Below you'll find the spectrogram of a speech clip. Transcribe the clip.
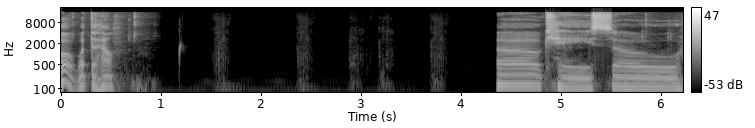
Oh, what the hell? Okay, so...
